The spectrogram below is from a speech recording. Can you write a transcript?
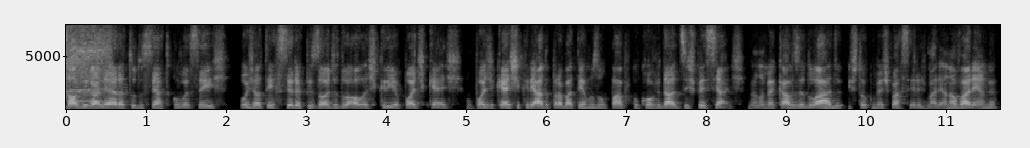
Salve galera, tudo certo com vocês? Hoje é o terceiro episódio do Aulas Cria Podcast, um podcast criado para batermos um papo com convidados especiais. Meu nome é Carlos Eduardo, estou com minhas parceiras Mariana Alvarenga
